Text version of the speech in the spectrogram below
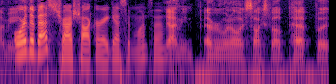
I mean, or the best trash talker, I guess, in one sense. yeah, I mean, everyone always talks about Pep, but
